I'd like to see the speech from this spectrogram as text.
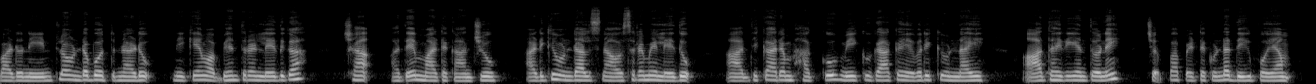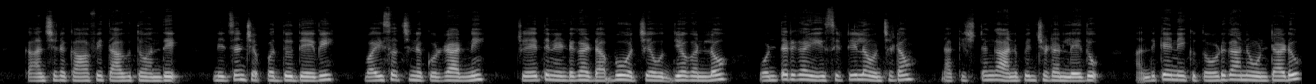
వాడు నీ ఇంట్లో ఉండబోతున్నాడు. నీకేం అభ్యంతరం లేదుగా? ఛా అదేం మాట కాంచు. అడిగి ఉండాల్సిన అవసరమే లేదు. ఆ అధికారం హక్కు మీకుగాక ఎవరికి ఉన్నాయి? ఆ ధైర్యంతోనే చెప్పా పెట్టకుండా దిగిపోయాం. కాంచిన కాఫీ తాగుతోంది. నిజం చెప్పొద్దు దేవి. వయసొచ్చిన కుర్రాడిని చేతి నిండుగా డబ్బు వచ్చే ఉద్యోగంలో ఒంటరిగా ఈ సిటీలో ఉంచడం నాకు ఇష్టంగా అనిపించడం లేదు. అందుకే నీకు తోడుగానే ఉంటాడు.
